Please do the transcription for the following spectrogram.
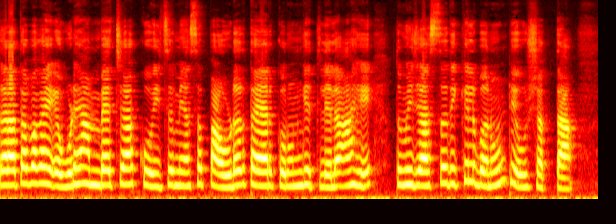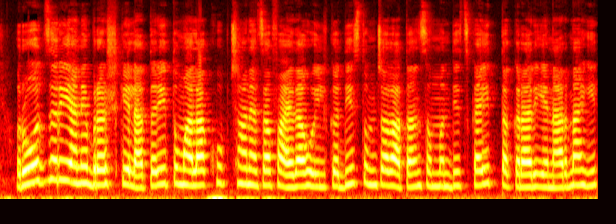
तर आता बघा एवढ्या आंब्याच्या कोळीचं मी असं पावडर तयार करून घेतलेलं आहे. तुम्ही जास्त देखील बनवून ठेवू शकता. रोज जरी याने ब्रश केला तरी तुम्हाला खूप छान याचा फायदा होईल. कधीच तुमच्या दातांसंबंधीच काही तक्रारी येणार नाहीत.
